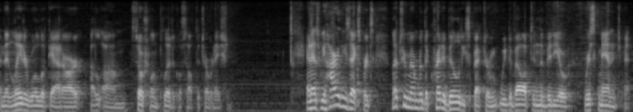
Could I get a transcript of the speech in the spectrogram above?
And then later we'll look at our um, social and political self-determination. And as we hire these experts, let's remember the credibility spectrum we developed in the video Risk Management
